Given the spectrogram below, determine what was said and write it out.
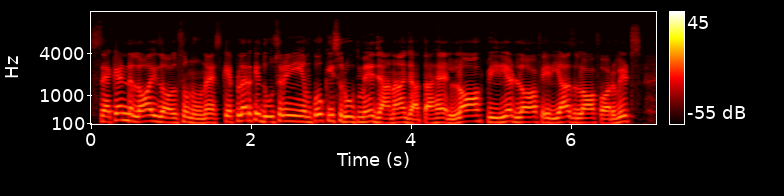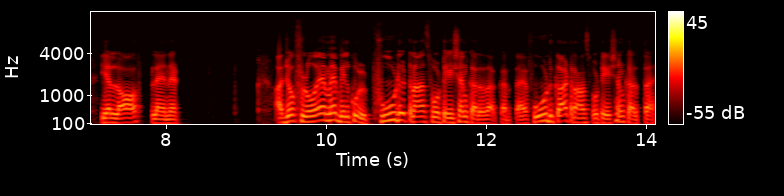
second law is also known as Kepler के दूसरे नियम को किस रूप में जाना जाता है? Law of period law of areas law of orbits या लॉ ऑफ़ प्लेनेट जो फ्लोएम है बिल्कुल फ़ूड ट्रांसपोर्टेशन करता करता है फ़ूड का ट्रांसपोर्टेशन करता है।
